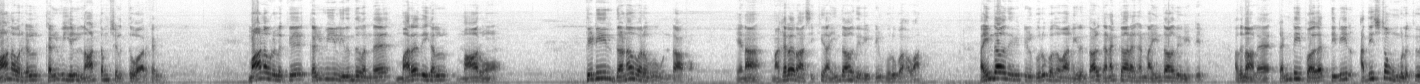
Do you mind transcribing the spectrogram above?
மாணவர்கள் கல்வியில் நாட்டம் செலுத்துவார்கள். மாணவர்களுக்கு கல்வியில் இருந்து வந்த மறதிகள் மாறும். திடீர் தனவரவு உண்டாகும். ஏன்னா மகர ராசிக்கு ஐந்தாவது வீட்டில் குரு பகவான். ஐந்தாவது வீட்டில் குரு பகவான் இருந்தால் தனக்காரகன் ஐந்தாவது வீட்டில். அதனால கண்டிப்பாக திடீர் அதிர்ஷ்டம் உங்களுக்கு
